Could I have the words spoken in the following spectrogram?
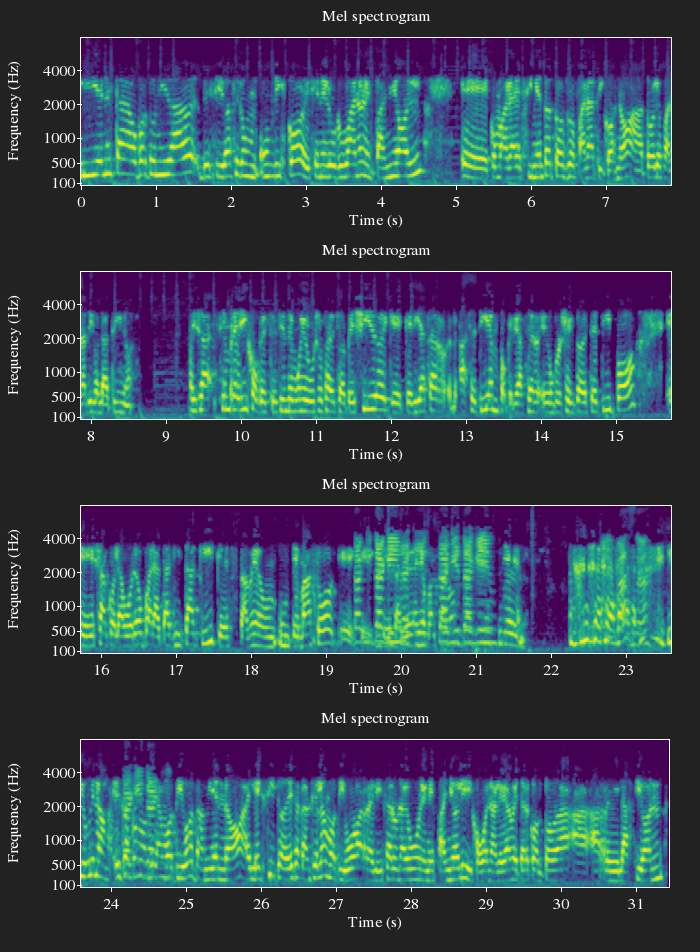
y en esta oportunidad decidió hacer un, disco de género urbano en español como agradecimiento a todos los fanáticos, ¿no? A todos los fanáticos latinos ella siempre dijo que se siente muy orgullosa de su apellido y que quería hacer, hace tiempo quería hacer eh, un proyecto de este tipo. Eh, ella colaboró para Taki Taki, que es también un, un temazo que, Taki que- que Taki, salió el año pasado. Taki Taki. Y bueno, eso como que la motivó también, ¿no? El éxito de esa canción la motivó a realizar un álbum en español y dijo, bueno, le voy a meter con toda a, a Revelación,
